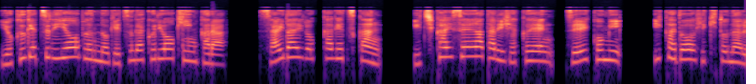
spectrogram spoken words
翌月利用分の月額料金から最大6ヶ月間、1回戦あたり100円税込み以下同引きとなる。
